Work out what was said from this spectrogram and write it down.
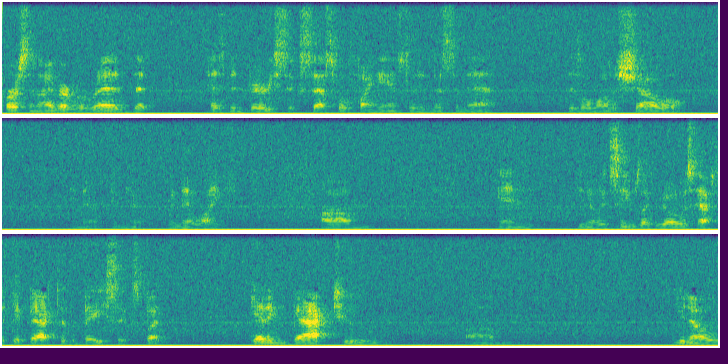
person I've ever read that has been very successful financially and this and that, there's a lot of shallow in their life. Um, and you know, it seems like we always have to get back to the basics, but getting back to, um, you know,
